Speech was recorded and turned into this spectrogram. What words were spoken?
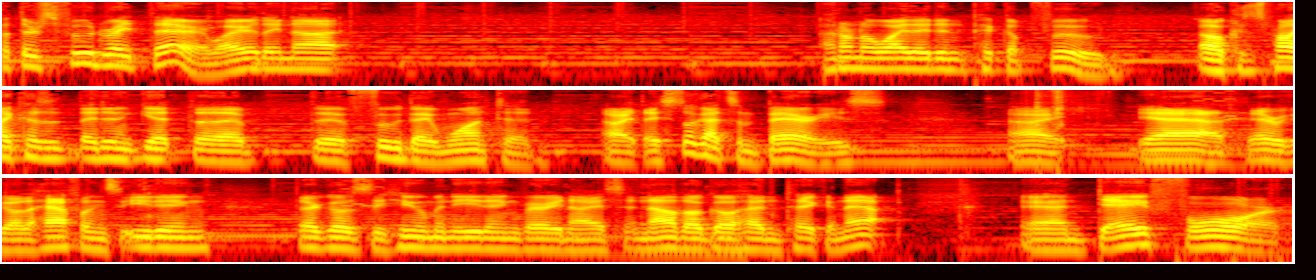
but there's food right there. Why are they not? I don't know why they didn't pick up food. Oh, because it's probably because they didn't get the the food they wanted. All right, they still got some berries. All right, yeah, there we go. The halfling's eating. There goes the human eating. Very nice. And now they'll go ahead and take a nap. And day four.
